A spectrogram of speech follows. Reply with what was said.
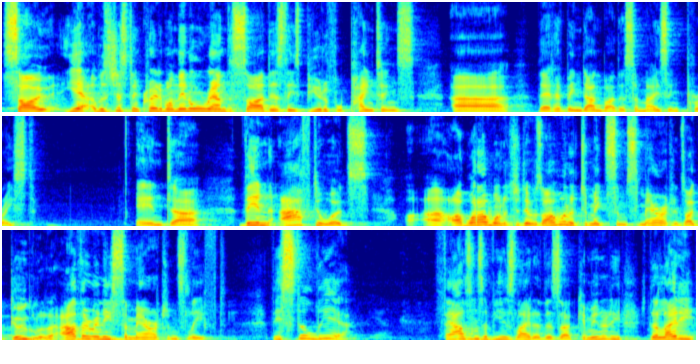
so, yeah, it was just incredible. And then all around the side, there's these beautiful paintings uh, that have been done by this amazing priest. And uh, then afterwards, uh, what I wanted to do was I wanted to meet some Samaritans. I Googled it. Are there any Samaritans left? They're still there. Thousands of years later, there's a community. The lady,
